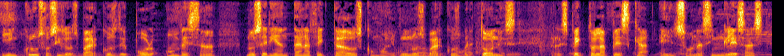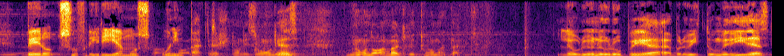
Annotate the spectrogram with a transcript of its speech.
incluso si los barcos de Port-en-Bessin no serían tan afectados como algunos barcos bretones respecto a la pesca en zonas inglesas, pero sufriríamos un impacto. La Unión Europea ha previsto medidas,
